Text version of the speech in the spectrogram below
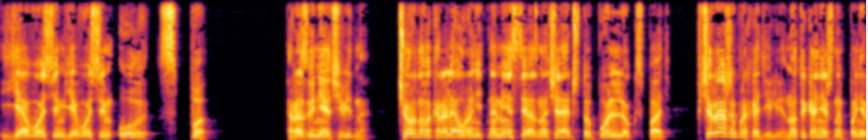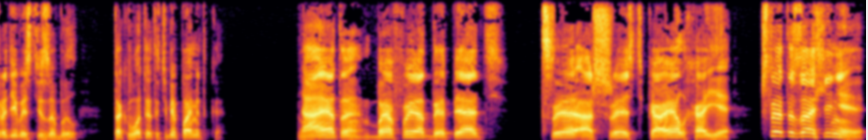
Е8 Е8 УР СП? Разве не очевидно? Черного короля уронить на месте означает, что Поль лег спать. Вчера же проходили, но ты, конечно, по нерадивости забыл. Так вот, это тебе памятка. А это БФ Д5 ЦА6 КЛ ХЕ. Что это за ахинея?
